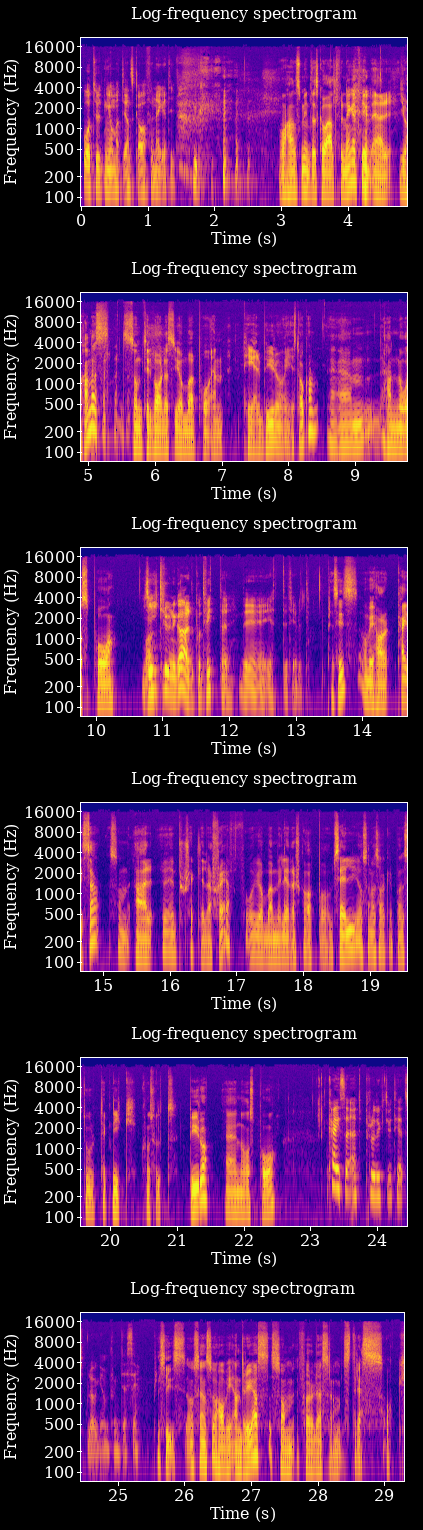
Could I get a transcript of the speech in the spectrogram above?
åtutning om att jag inte ska vara för negativ. Och han som inte ska vara alltför negativ är Johannes, som till vardags jobbar på en PR-byrå i Stockholm. Ehm, han nås på, J. Krunegard på Twitter. Det är jättetrevligt. Precis, och vi har Kajsa som är eh, projektledarchef och jobbar med ledarskap och sälj och sådana saker på en stor teknikkonsultbyrå. Eh, nås på, Kajsa.produktivitetsbloggen.se precis. Och sen så har vi Andreas som föreläser om stress och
